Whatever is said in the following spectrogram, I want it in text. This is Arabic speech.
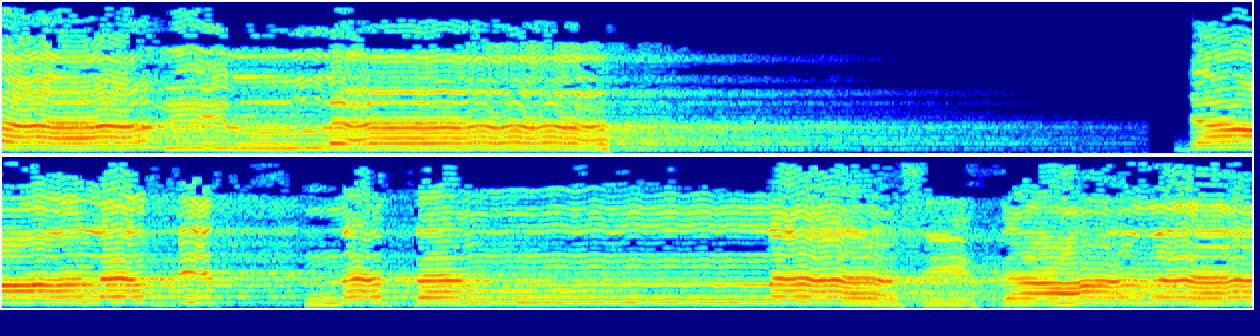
اللَّهِ ۚ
